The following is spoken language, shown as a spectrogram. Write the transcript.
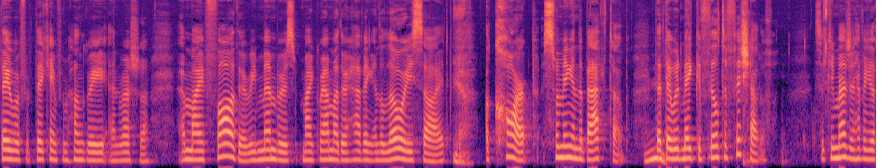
They were fr- they came from Hungary and Russia, and my father remembers my grandmother having in the Lower East Side Yeah. a carp swimming in the bathtub Mm. that they would make a gefilte fish out of. So can you imagine having a?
